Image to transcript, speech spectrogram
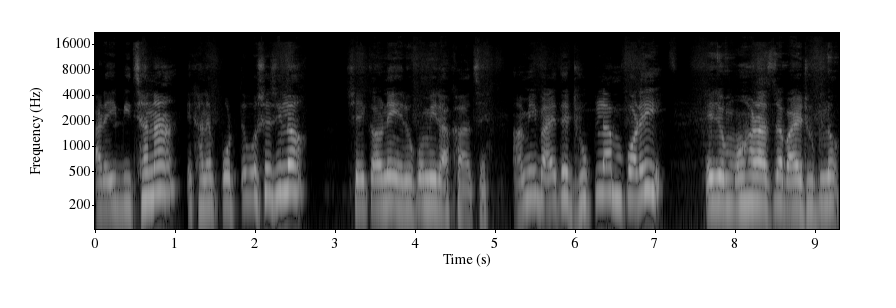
আর এই বিছানা এখানে পড়তে বসেছিল। সেই কারণে এরকমই রাখা আছে। আমি বাড়িতে ঢুকলাম পরেই এই যে মহারাজরা বাড়ি ঢুকলো।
